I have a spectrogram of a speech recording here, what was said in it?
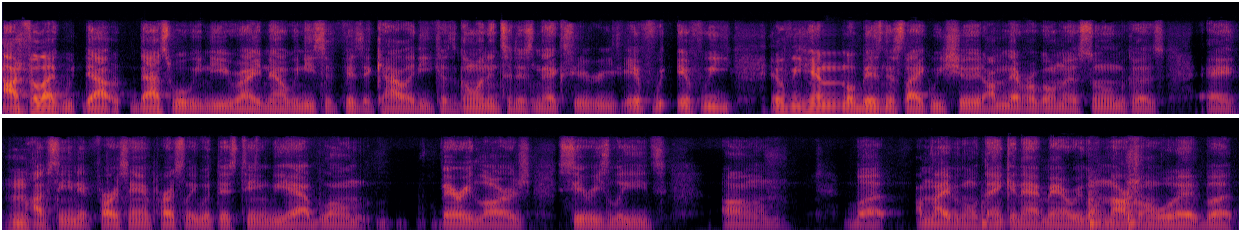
I feel like we, that that's what we need right now. We need some physicality because going into this next series, if we if we if we handle business like we should, I'm never going to assume because hey, Mhm. I've seen it firsthand personally with this team. We have blown very large series leads. Um, but I'm not even gonna think in that man. We're gonna knock on wood, but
